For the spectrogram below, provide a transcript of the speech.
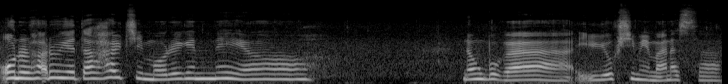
오늘 하루에 다 할지 모르겠네요. 농부가 일 욕심이 많아서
